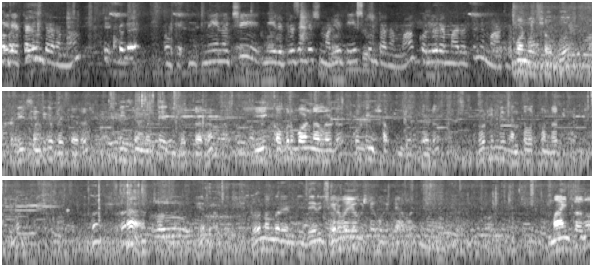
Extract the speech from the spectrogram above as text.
మీరు ఎక్కడ ఉంటారమ్మా? ఇక్కడే. ఓకే నేను వచ్చి మీ రిప్రజెంటేషన్ మళ్ళీ తీసుకుంటానమ్మా. కొల్లూరు ఎంఆర్ఓతో నేను మాట్లాడతాను. బాండల్ షాపు రీసెంట్గా పెట్టారు. అంటే ఇది చెప్తారు. ఈ కొబ్బరి బాండ్ అల్లుడు కూల్ డ్రింక్ షాప్ పెట్టాడు రోడ్ల మీద ఎంతవరకు ఉన్నారు ఆ, డోర్ నంబర్ ఏంటి? దేవి ఇరవై ఒకటి ఒకటి యాభై మా ఇంట్లోనూ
